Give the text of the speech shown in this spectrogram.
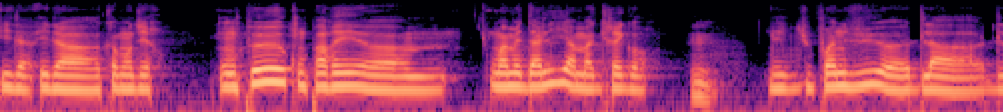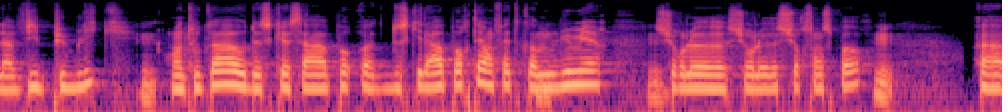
il, a, il a, comment dire, on peut comparer Mohamed Ali à McGregor. Mm. Du, du point de vue euh, de, la, de la vie publique, Mm. en tout cas, ou de ce que ça euh, de ce qu'il a apporté en fait comme Mm. lumière Mm. sur le sur le sur son sport. Euh,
